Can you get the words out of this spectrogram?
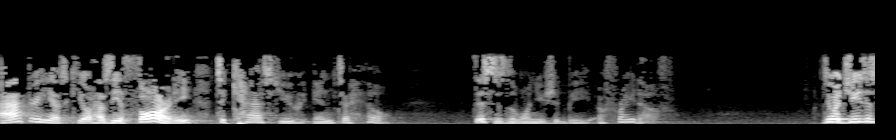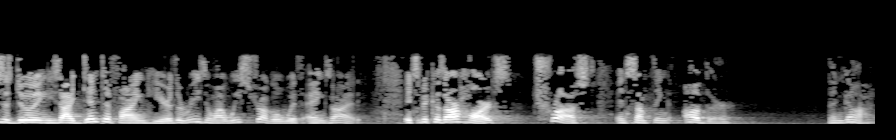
after he has killed, has the authority to cast you into hell. This is the one you should be afraid of. See, what Jesus is doing, he's identifying here the reason why we struggle with anxiety. It's because our hearts trust in something other than God.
